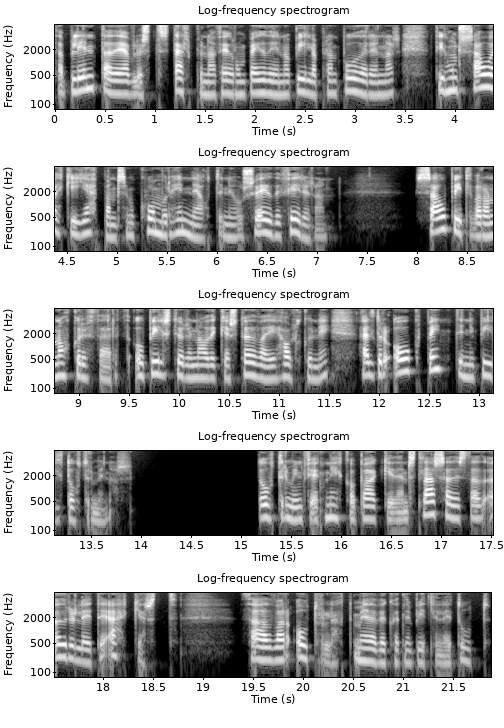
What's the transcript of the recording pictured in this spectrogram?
Það blindaði eflust stelpuna þegar hún begði inn á bílaplan búðarinnar því hún sá ekki jeppan sem komur hinni áttinni og svegði fyrir hann. Sábíl var á nokkru ferð og bílstjóri náði ekki að stöðva í hálkunni heldur óg beintinn í bíl dóttur minnar. Dóttur mín fekk nikk á bakið en slasaðist að öðru leiti ekkert. Það var ótrúlegt með að við hvernig bílinn leitt út.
